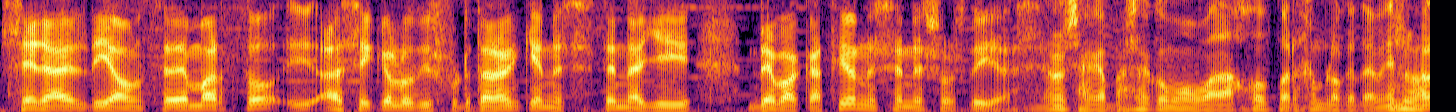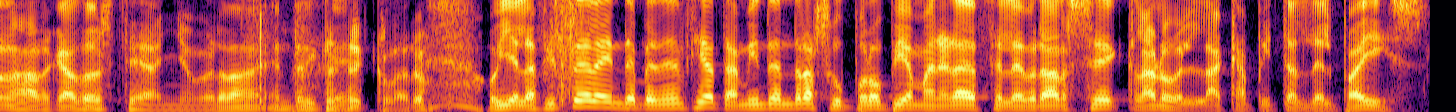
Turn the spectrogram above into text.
será el día 11 de marzo, y así que lo disfrutarán quienes estén allí de vacaciones en esos días. No, o sea, que pasa como Badajoz, por ejemplo, que también lo han alargado este año, ¿verdad, Enrique? claro. Oye, la fiesta de la independencia también tendrá su propia manera de celebrarse, claro, en la capital del país.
